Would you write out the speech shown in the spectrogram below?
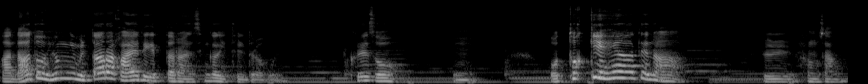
아 나도 형님을 따라가야 되겠다라는 생각이 들더라고요. 그래서 예, 어떻게 해야 되나를 항상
